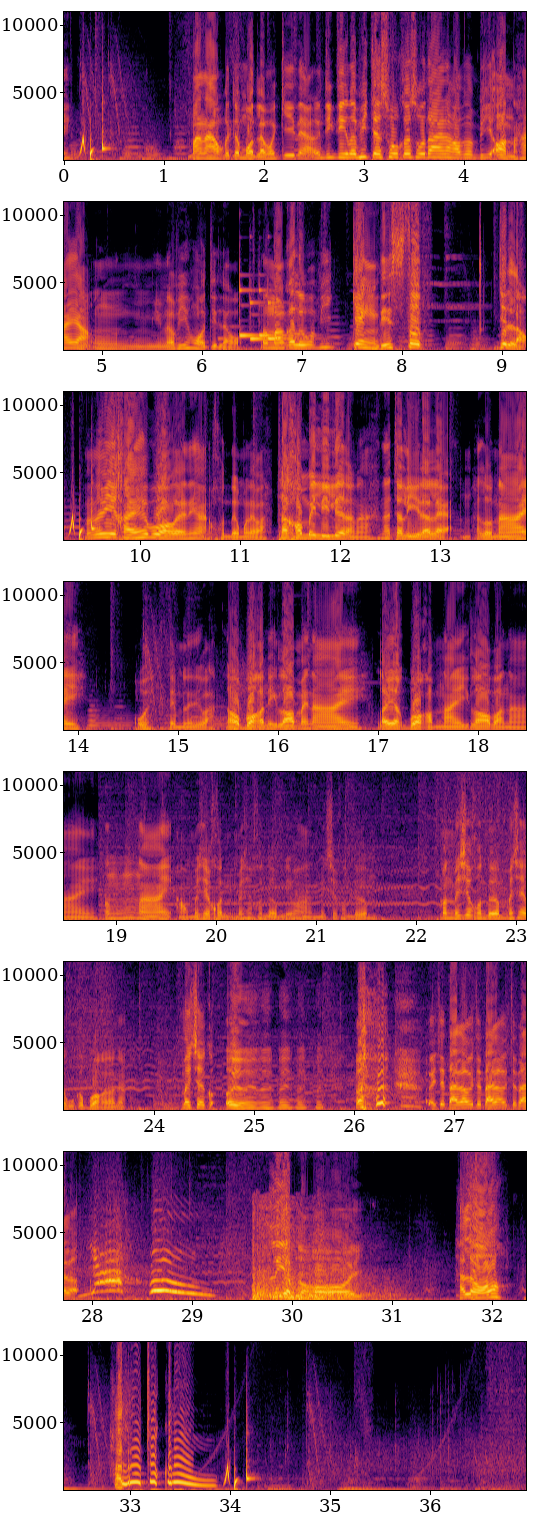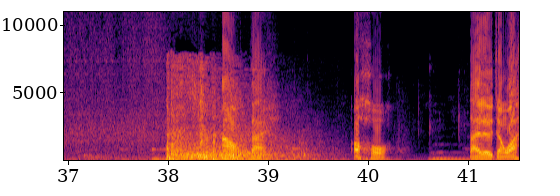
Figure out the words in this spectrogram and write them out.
มานาวก็จะหมดแล้วเมื่อกี้เนี่ยจริงๆแล้วพี่จะสู้ก็สู้ได้นะครับแต่พี่อ่อนให้อะอืมจริงแล้วพี่โหดจริงแล้วน้องๆก็รู้ว่าพี่เก่งที่สุดเย็นแล้วมันไม่มีใครให้บวกเลยเนี่ยคนเดิมเมื่อไหร่วะถ้าเขาไม่รีเลือดอะนะน่าจะรีแล้วแหละฮัลโหลนาย โอ้ยเต็มเลยนี่ว่า เราบวกกันอีกรอบไหมนาย เราอยากบวกกับนายอีกรอบอะนายอืมนาย เอาไม่ใช่คนไม่ใช่คนเดิมนี่หว่าไม่ใช่คนเดิม มันไม่ใช่คนเดิมไม่ใช่กูก็บวกกันแล้วเนี่ยไม่ใช่ก็เอ้ยเอ้ยเอ้ยเอ้ยเอ้ยเอ้ยจะตายแล้วจะตายแล้วจะตายแล้วเรียบร้อยฮัลโหลฮัลโหลจ้ากรูอ้าวตายโอ้โหตายเร็วจังวะ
